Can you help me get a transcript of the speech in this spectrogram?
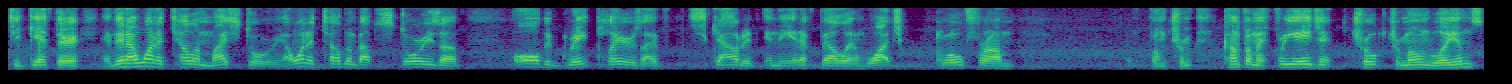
to get there. And then I want to tell them my story. I want to tell them about the stories of all the great players I've scouted in the NFL and watched grow from from come from a free agent Trope Tramon Williams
